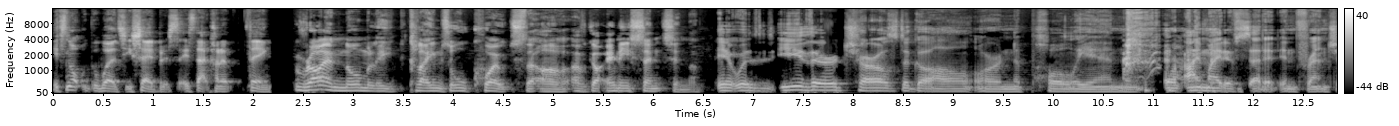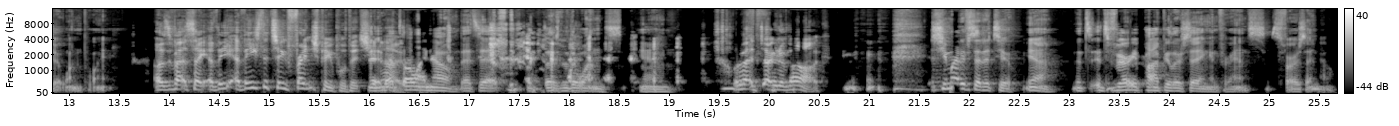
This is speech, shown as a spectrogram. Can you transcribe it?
it's not the words he said, but it's it's that kind of thing. Ryan normally claims all quotes that are have got any sense in them. It was either Charles de Gaulle or Napoleon, or I might have said it in French at one point. I was about to say, are, the, are these the two French people that you yeah, know? That's all I know. That's it. Those are the ones. Yeah. What about Joan of Arc? she might have said it too. Yeah, it's it's very popular saying in France, as far as I know.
